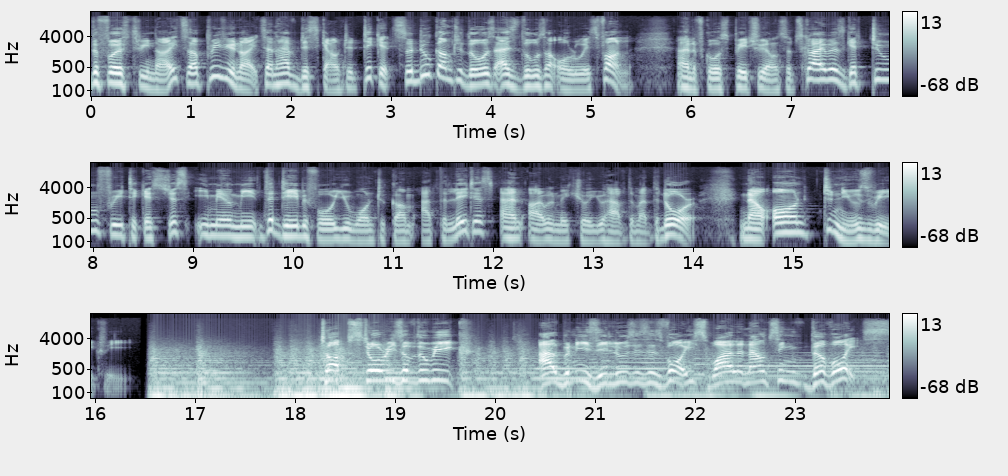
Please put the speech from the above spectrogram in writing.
The first three nights are preview nights and have discounted tickets, so do come to those as those are always fun. And of course, Patreon subscribers get two free tickets. Just email me the day before you want to come at the latest, and I will make sure you have them at the door. Now on to News Weakly. Top stories of the week. Albanese loses his voice while announcing The Voice.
